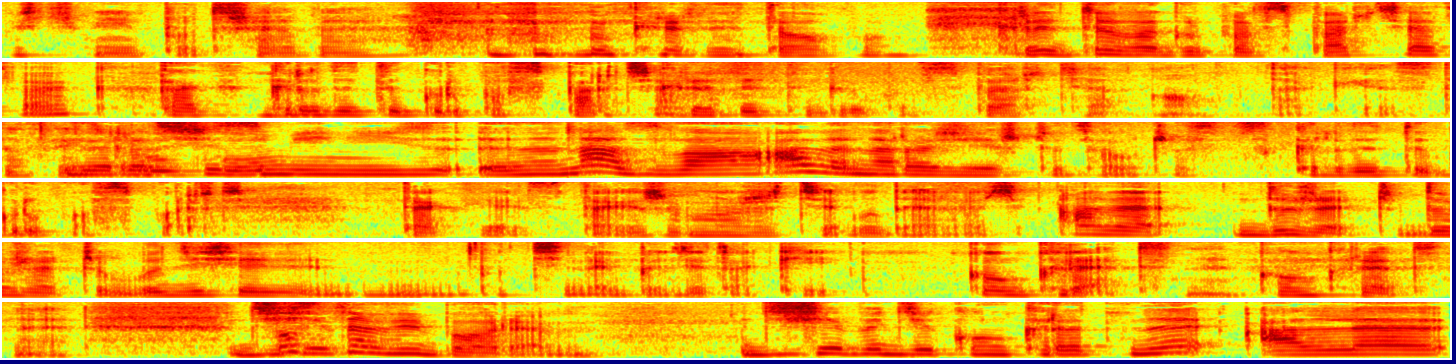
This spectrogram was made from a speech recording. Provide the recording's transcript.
Byście mieli potrzebę kredytową. Kredytowa grupa wsparcia, tak? Tak, kredyty grupa wsparcia. Kredyty grupa wsparcia, o tak jest. Zaraz się zmieni e, nazwa, ale na razie jeszcze cały czas jest kredyty grupa wsparcia. Tak jest, także możecie uderzać. Ale do rzeczy, do rzeczy, bo dzisiaj odcinek będzie taki konkretny, konkretny. Dzisiaj, Poza wyborem. Dzisiaj będzie konkretny, ale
